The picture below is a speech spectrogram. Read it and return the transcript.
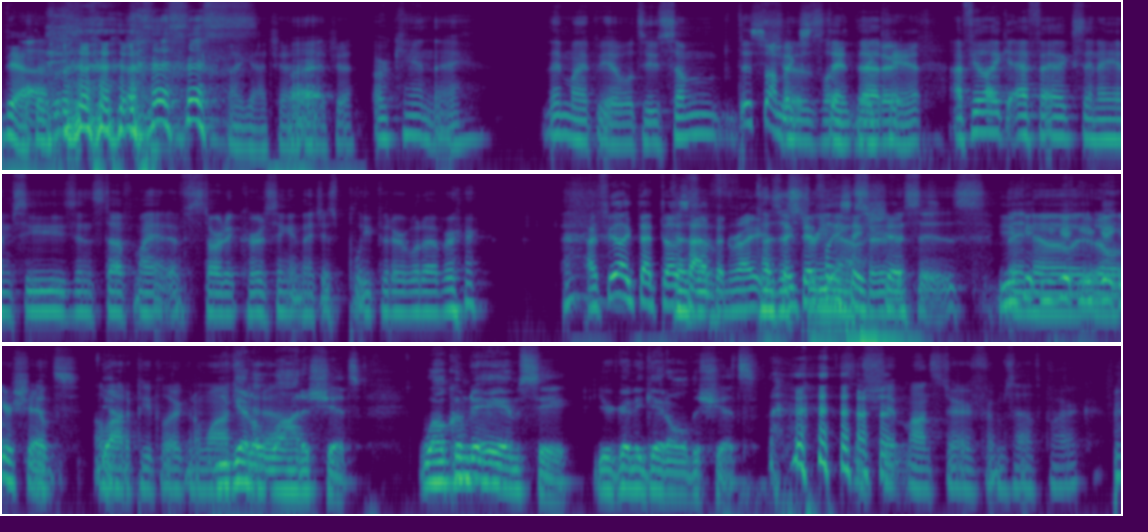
yeah, Uh, I gotcha. I gotcha. Or can they? They might be able to. Some To some shows extent, like that they are- can't. I feel like FX and AMC's and stuff might have started cursing and they just bleep it or whatever. I feel like that does happen, right? Because They definitely say shit. services. You They get- you get- you get your you'll- shits. A Yeah. lot of people are going to watch. You watch get it. a lot of shits. Welcome to AMC. You're gonna get all the shits. It's the shit monster from South Park. Oh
